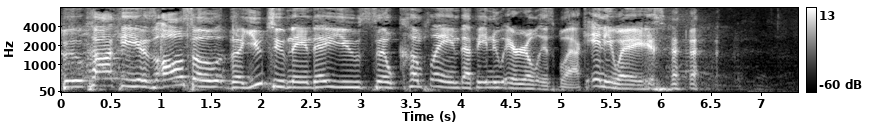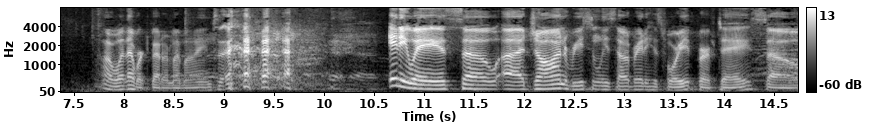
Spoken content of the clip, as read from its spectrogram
Bukkake is also the YouTube name they use to complain that the new Ariel is black. Anyways. oh, well, that worked better in my mind. Anyways, so uh, Jon recently celebrated his 40th birthday, so.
